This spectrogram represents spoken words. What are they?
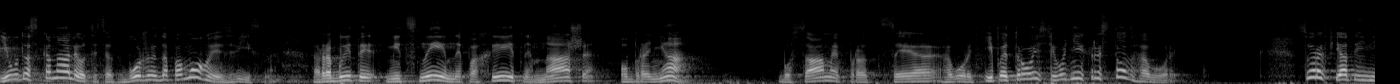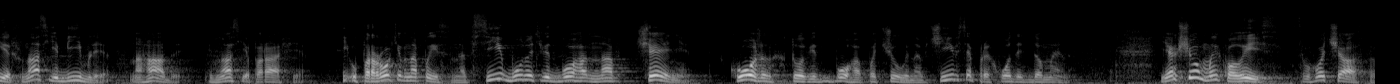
і удосконалюватися з Божою допомогою, звісно, робити міцним, непохитним наше обрання. Бо саме про це говорить і Петро, і сьогодні і Христос говорить. 45-й вірш. У нас є Біблія, нагадую, і в нас є парафія. І у пророків написано: всі будуть від Бога навчені. Кожен, хто від Бога почув і навчився, приходить до мене. Якщо ми колись свого часу,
